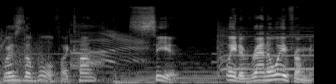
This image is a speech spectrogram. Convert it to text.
Where's the wolf? I can't see it. Wait, it ran away from me.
